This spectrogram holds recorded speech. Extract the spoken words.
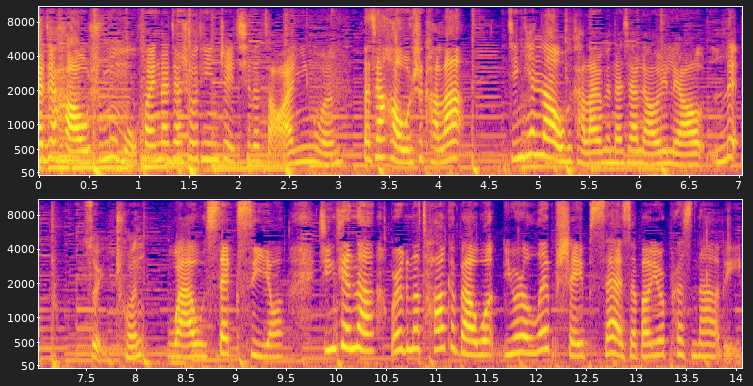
大家好，我是木木，欢迎大家收听这一期的早安英文。大家好，我是卡拉。今天呢，我和卡拉要跟大家聊一聊 lip 嘴唇。Wow, sexy 哦！今天呢，we're gonna talk about what your lip shape says about your personality。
